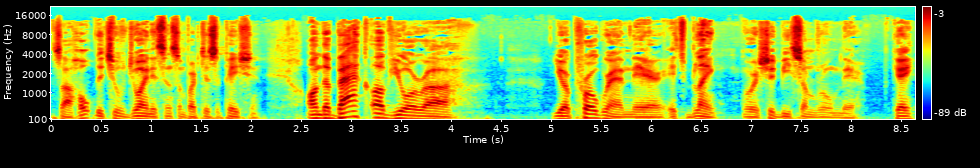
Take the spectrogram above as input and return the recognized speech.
So, I hope that you'll join us in some participation. On the back of your, uh, your program there, it's blank, or it should be some room there, okay?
